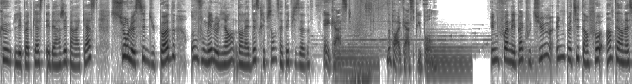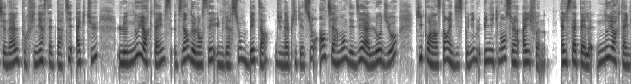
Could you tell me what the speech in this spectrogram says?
que les podcasts hébergés par Acast, sur le site du pod. On vous met le lien dans la description de cet épisode. Acast the podcast people. Une fois n'est pas coutume, une petite info internationale pour finir cette partie actu. Le New York Times vient de lancer une version bêta d'une application entièrement dédiée à l'audio qui pour l'instant est disponible uniquement sur iPhone. Elle s'appelle New York Times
